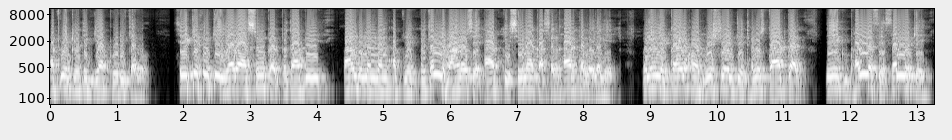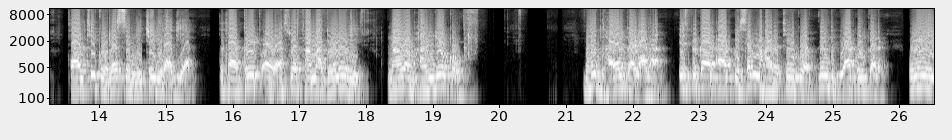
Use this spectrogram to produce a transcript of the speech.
अपनी प्रतिज्ञा पूरी करो। श्री कृष्ण की यह बात सुनकर प्रतापी पांडुनंदन अपने प्रचंड बाणों से आपकी सेना का संहार करने लगे। उन्होंने कर्ण और विश्व के धनुष काटकर एक भल्ल से सल्ल के सारथी को रस से नीचे गिरा दिया तथा कृप और अश्वस्थामा दोनों ही मामा भांजों को बहुत घायल कर डाला। इस प्रकार आपके सब महारथियों को अत्यंत व्याकुल कर उन्होंने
